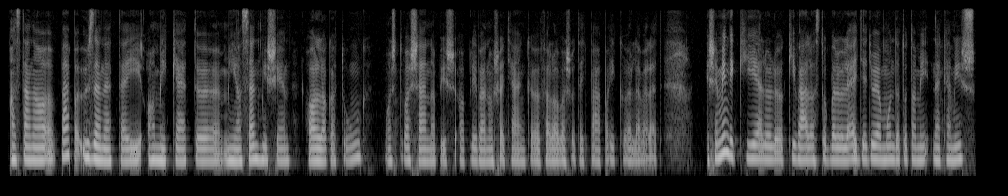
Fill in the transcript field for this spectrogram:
Aztán a pápa üzenetei, amiket mi a Szent Misén hallgatunk, most vasárnap is a plébános atyánk felolvasott egy pápai körlevelet. És én mindig kijelölök, kiválasztok belőle egy-egy olyan mondatot, ami nekem is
